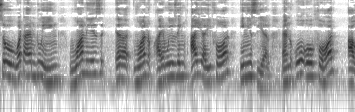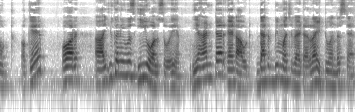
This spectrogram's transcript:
so what I am doing one is uh, one I am using II for initial and OO for out okay? Or uh, you can use E also eh? enter and out. That would be much better right to understand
